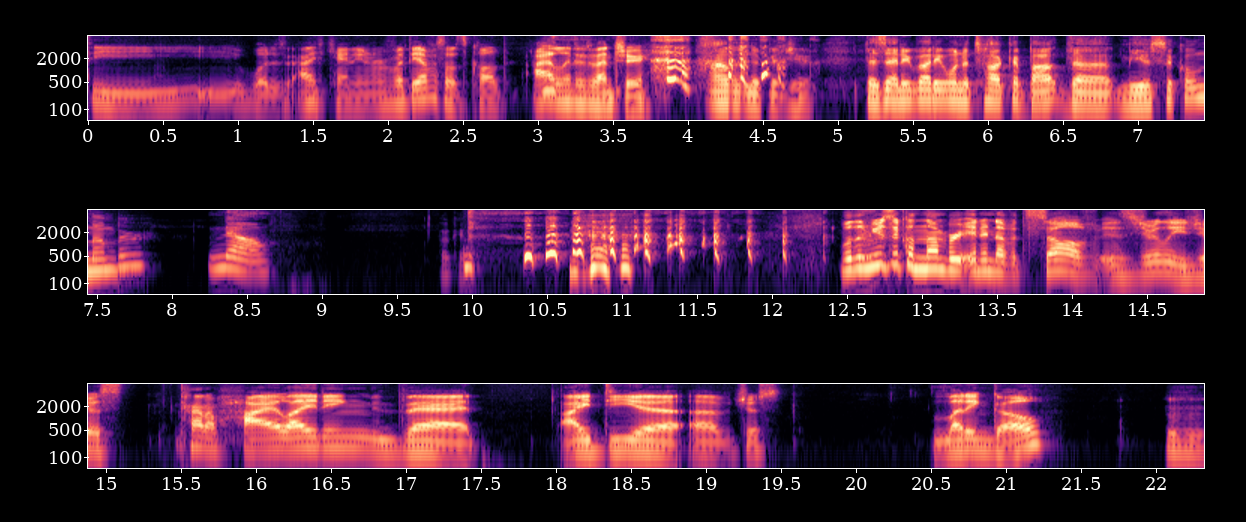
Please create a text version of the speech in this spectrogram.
the what is it? I can't even remember what the episode's called. Island Adventure. Island Adventure. Does anybody want to talk about the musical number? no. Okay. Well, the musical number in and of itself is really just kind of highlighting that idea of just letting go, hmm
